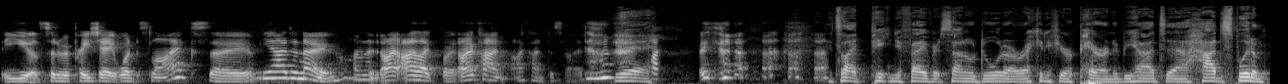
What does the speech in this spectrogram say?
that you sort of appreciate what it's like. So yeah, I don't know. I, I like both. I can't I can't decide. Yeah. it's like picking your favourite son or daughter. I reckon if you're a parent, it'd be hard to hard to split them.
